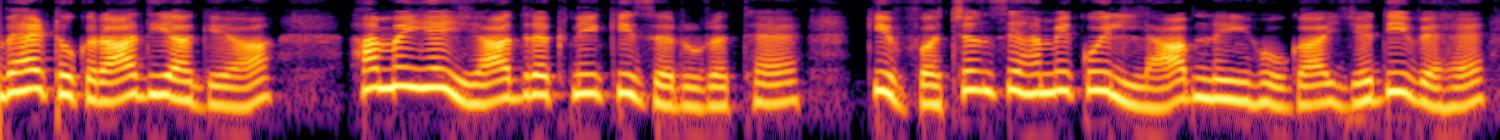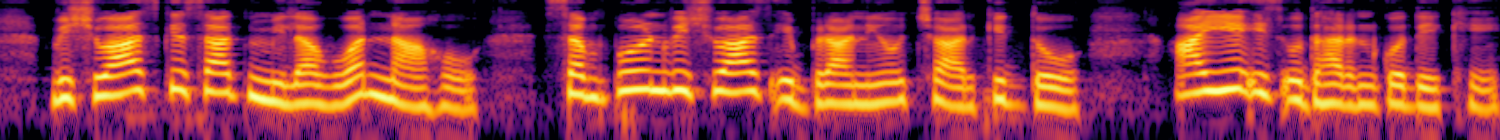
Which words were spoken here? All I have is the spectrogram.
वह ठुकरा दिया गया हमें यह याद रखने की ज़रूरत है कि वचन से हमें कोई लाभ नहीं होगा यदि वह विश्वास के साथ मिला हुआ ना हो। संपूर्ण विश्वास इब्रानियों चार की दो। आइए इस उदाहरण को देखें।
